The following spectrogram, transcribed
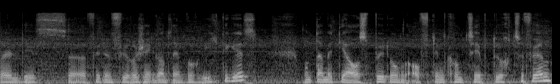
weil das äh, für den Führerschein ganz einfach wichtig ist und damit die Ausbildung auf dem Konzept durchzuführen.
